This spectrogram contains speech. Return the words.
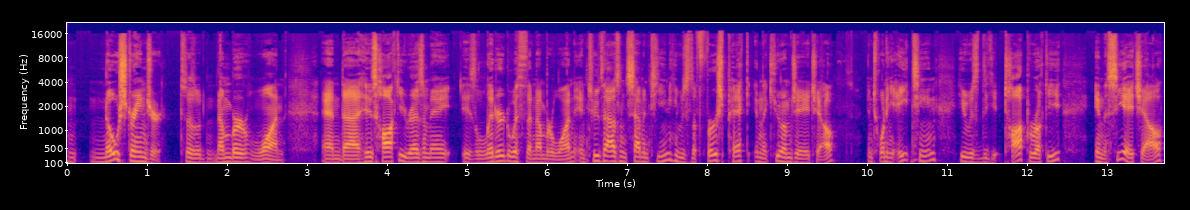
n- no stranger to number one. And uh, his hockey resume is littered with the number one. In 2017, he was the first pick in the QMJHL. In 2018, he was the top rookie in the CHL.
